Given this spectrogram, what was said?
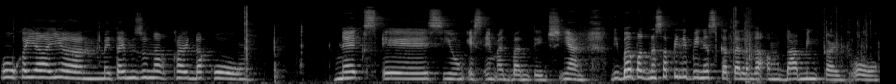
O kaya yan, may time zone na card ako. Next is yung SM Advantage. Yan. 'Di ba pag nasa Pilipinas ka talaga ang daming card. Oh,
